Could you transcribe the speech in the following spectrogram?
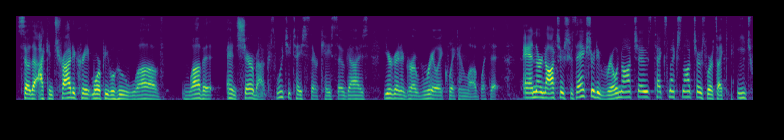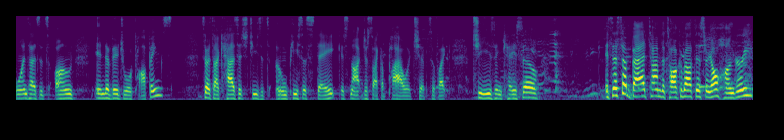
so that I can try to create more people who love love it and share about it. Because once you taste their queso, guys, you're going to grow really quick in love with it. And their nachos, because they actually do real nachos, Tex-Mex nachos, where it's like each one has its own individual toppings. So it's like has its cheese its own piece of steak. It's not just like a pile of chips with like cheese and queso. Is this a bad time to talk about this? Are y'all hungry?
